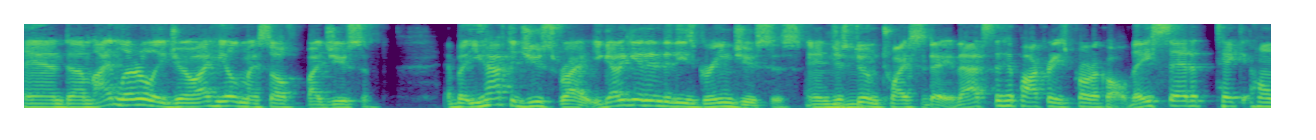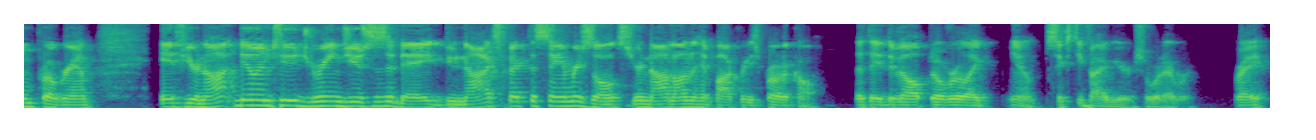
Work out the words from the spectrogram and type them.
And um, I literally, Joe, I healed myself by juicing. But you have to juice right. You got to get into these green juices and just do them twice a day. That's the Hippocrates protocol. They said a take it home program. If you're not doing two green juices a day, do not expect the same results. You're not on the Hippocrates protocol that they developed over like, you know, 65 years or whatever. Right.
